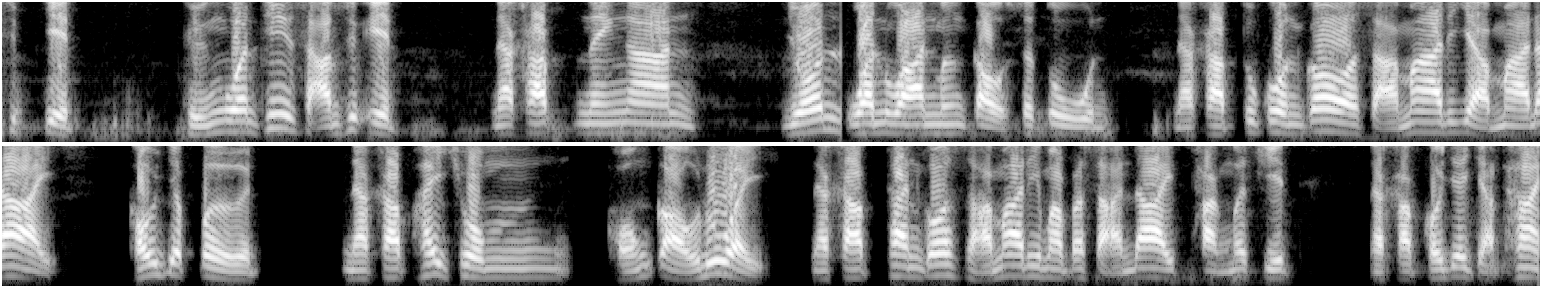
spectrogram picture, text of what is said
27 ถึงวันที่ 31 นะครับ ในงานย้อนวันวานเมืองเก่าสตูลนะครับ ทุกคนก็สามารถที่จะมาได้ เขาจะเปิดนะครับให้ชมของเก่าด้วยนะครับ ท่านก็สามารถที่มาประสานได้ทางมัสยิดนะครับเขาจะจัดให้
